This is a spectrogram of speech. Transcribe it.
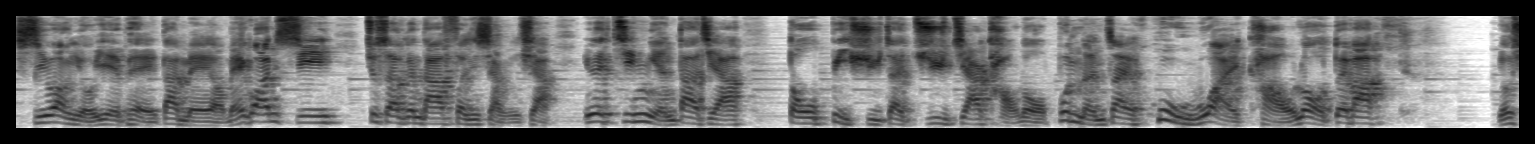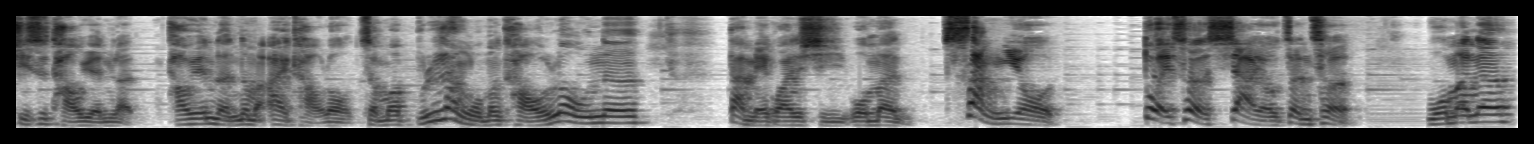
希望有业配，但没有，没关系，就是要跟大家分享一下，因为今年大家都必须在居家烤肉，不能在户外烤肉，对吧？尤其是桃园人，桃园人那么爱烤肉，怎么不让我们烤肉呢？但没关系，我们上有对策，下有政策，我们呢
